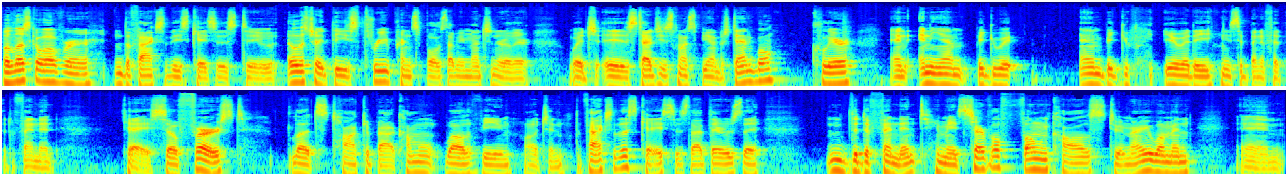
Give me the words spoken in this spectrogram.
but let's go over the facts of these cases to illustrate these three principles that we mentioned earlier, which is statutes must be understandable, clear, and any ambiguity needs to benefit the defendant. Okay, so first, let's talk about Commonwealth v. Mochan. The facts of this case is that there was the the defendant who made several phone calls to a married woman and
